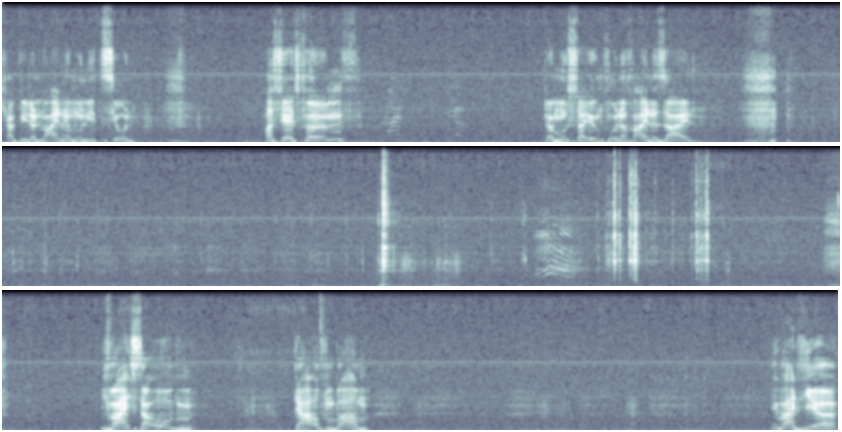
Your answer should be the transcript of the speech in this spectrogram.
Ich habe wieder nur eine Munition. Hast du jetzt fünf? Da muss da irgendwo noch eine sein. Ich weiß, da oben. Da auf dem Baum. Über dir.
